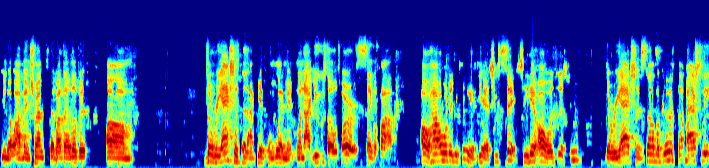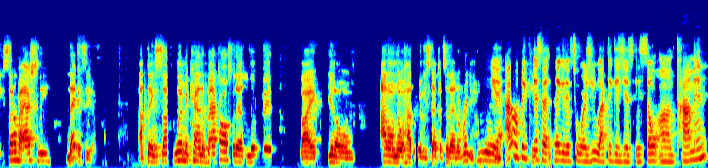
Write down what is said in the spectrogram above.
You know, I've been trying to step out there a little bit. Um, the reactions that I get from women when I use those words, single father. Oh, how old are your kids? Yeah, she's six. She here. Oh, is this you? The reaction. Some are good. Some are actually. Some are actually negative. I think some women kind of back off of that a little bit. Like you know, I don't know how to really step into that arena. Yeah, I don't think it's a negative towards you. I think it's just it's so uncommon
